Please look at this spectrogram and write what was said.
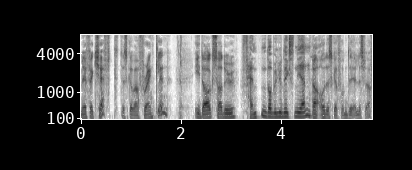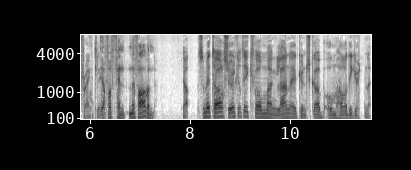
Vi fikk kjeft. Det skal være Franklin. I dag sa du Fenton W. Dixon igjen. ja, og det skal fremdeles være Franklin. Ja, for Fenton er faren. Ja, Så vi tar selvkritikk for manglende kunnskap om Hardy-guttene.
